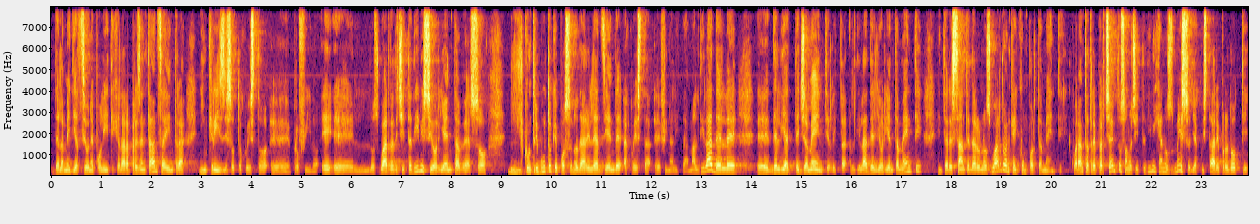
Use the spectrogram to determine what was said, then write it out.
della mediazione politica, la rappresentanza entra in crisi sotto questo eh, profilo e eh, lo sguardo dei cittadini si orienta verso il contributo che possono dare le aziende a questa finalità. Ma al di là delle, degli atteggiamenti, al di là degli orientamenti, è interessante dare uno sguardo anche ai comportamenti. Il 43% sono cittadini che hanno smesso di acquistare prodotti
